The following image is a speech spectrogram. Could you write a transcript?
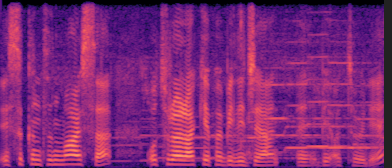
e, sıkıntın varsa oturarak yapabileceğin e, bir atölye.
